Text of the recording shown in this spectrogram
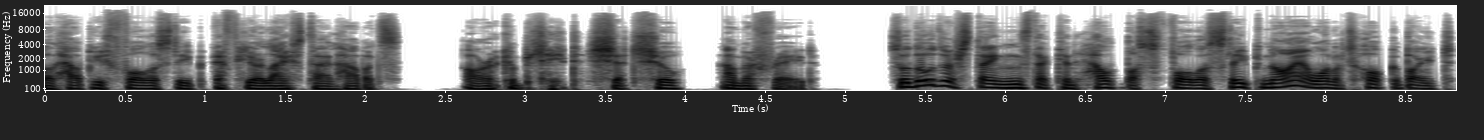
will help you fall asleep if your lifestyle habits are a complete shit show, I'm afraid. So those are things that can help us fall asleep. Now I want to talk about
